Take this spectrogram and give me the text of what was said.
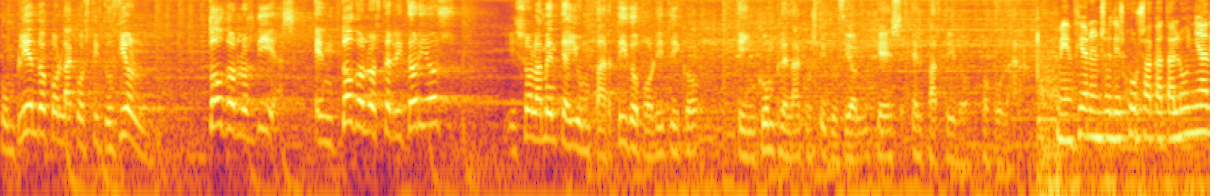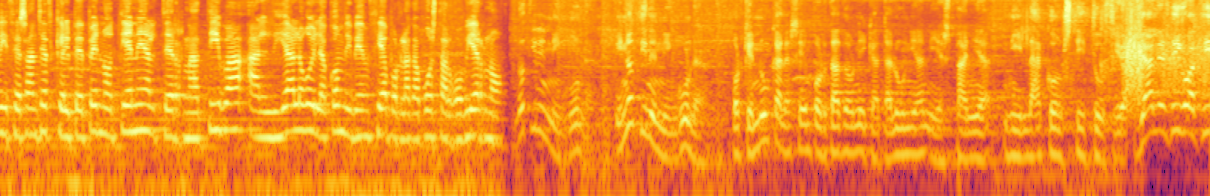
cumpliendo con la Constitución todos los días, en todos los territorios, y solamente hay un partido político que incumple la Constitución, que es el Partido Popular. Menciona en su discurso a Cataluña, dice Sánchez, que el PP no tiene alternativa al diálogo y la convivencia por la que apuesta el gobierno. No tienen ninguna, y no tienen ninguna, porque nunca les ha importado ni Cataluña, ni España, ni la Constitución. Ya les digo aquí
